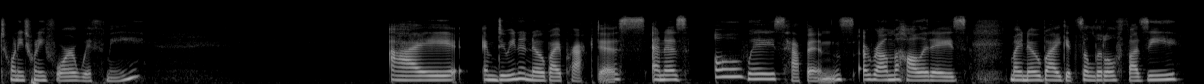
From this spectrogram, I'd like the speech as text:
2024 with me. I am doing a no buy practice, and as always happens around the holidays, my no buy gets a little fuzzy.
